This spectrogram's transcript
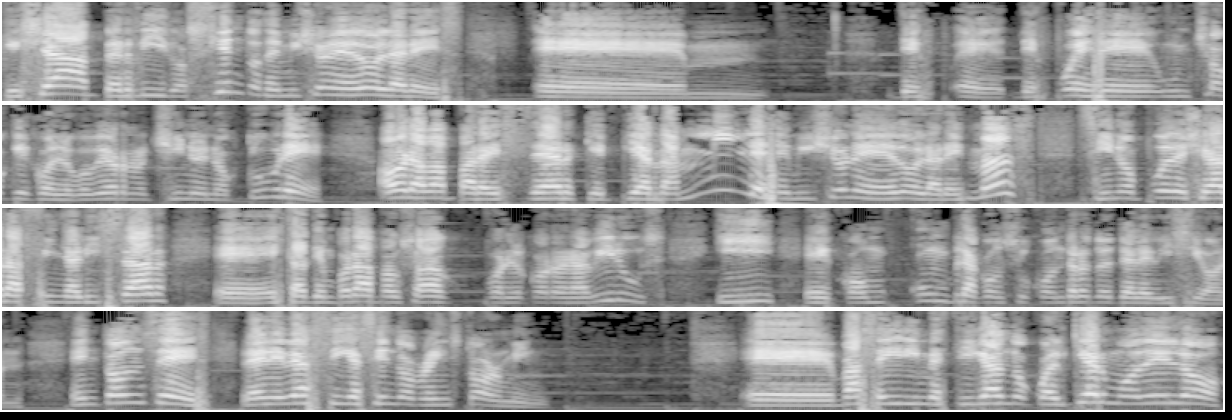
que ya ha perdido cientos de millones de dólares eh, eh, después de un choque con el gobierno chino en octubre, ahora va a parecer que pierda miles de millones de dólares más si no puede llegar a finalizar eh, esta temporada pausada por el coronavirus y eh, cumpla con su contrato de televisión. Entonces, la NBA sigue haciendo brainstorming. va a seguir investigando cualquier modelo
